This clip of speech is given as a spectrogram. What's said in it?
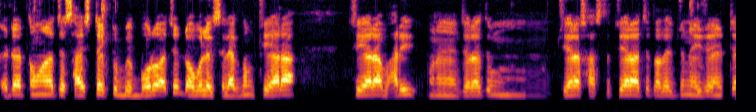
এটা তোমার হচ্ছে সাইজটা একটু বড় আছে ডবল এক্সেল একদম চেহারা চেহারা ভারী মানে যারা একদম চেহারা, স্বাস্থ্য চেহারা আছে, তাদের জন্য এই জায়গাটা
